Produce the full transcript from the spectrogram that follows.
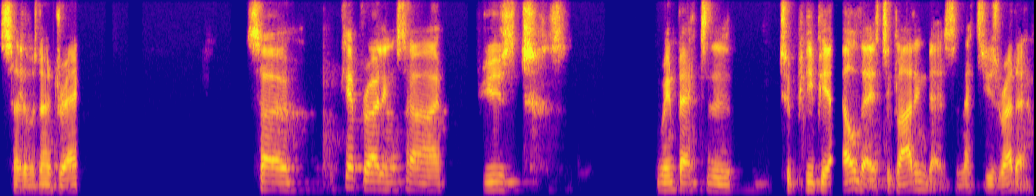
so there was no drag. So kept rolling. So I used, went back to the to PPL days, to gliding days, and that's use rudder.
